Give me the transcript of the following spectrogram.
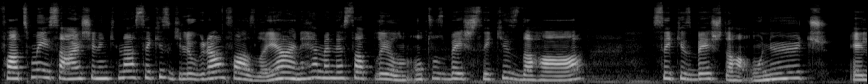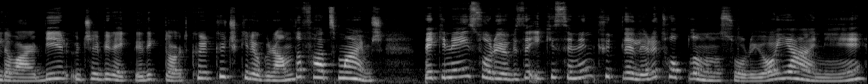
Fatma ise Ayşe'ninkinden 8 kilogram fazla. Yani hemen hesaplayalım. 35 8 daha 8 5 daha 13. Elde var 1. 3'e 1 ekledik 4. 43 kilogram da Fatma'ymış. Peki neyi soruyor bize? İkisinin kütleleri toplamını soruyor. Yani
